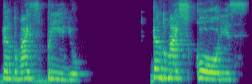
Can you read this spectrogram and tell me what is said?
dando mais brilho, dando mais cores,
